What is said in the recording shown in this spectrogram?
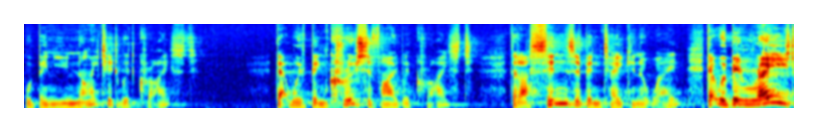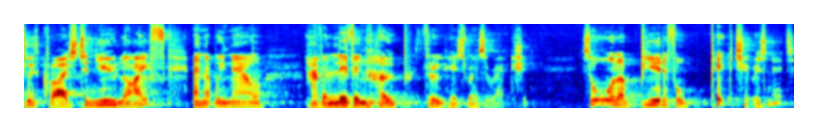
we've been united with Christ, that we've been crucified with Christ, that our sins have been taken away, that we've been raised with Christ to new life, and that we now have a living hope through his resurrection. It's all a beautiful picture, isn't it?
